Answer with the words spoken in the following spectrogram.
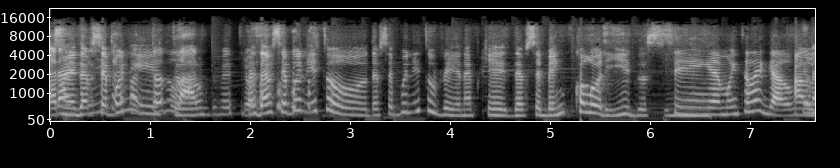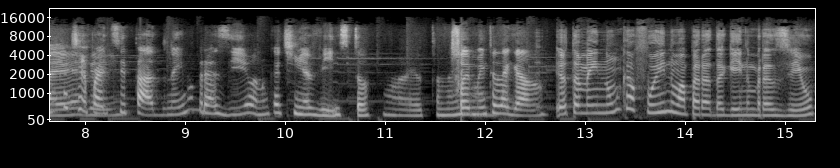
Era Mas deve ser bonito. todo lado do metrô. Mas deve ser bonito, deve ser bonito ver, né? Porque deve ser bem colorido, assim. Sim, é muito legal. Eu Alegre. nunca tinha participado, nem no Brasil, eu nunca tinha visto. Ah, eu também. Foi não. muito legal. Eu também nunca fui numa parada gay no Brasil,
